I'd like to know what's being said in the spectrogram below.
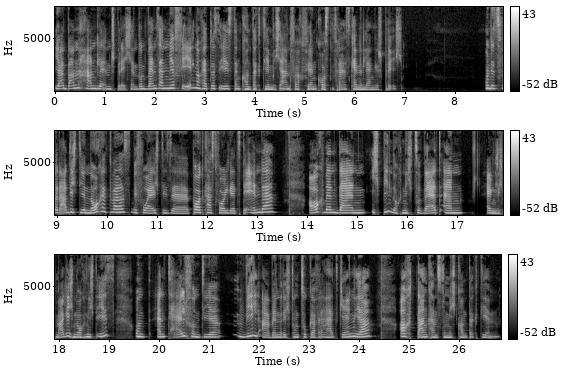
ja, dann handle entsprechend. Und wenn es an mir fehlt noch etwas ist, dann kontaktiere mich einfach für ein kostenfreies Kennenlerngespräch. Und jetzt verrate ich dir noch etwas, bevor ich diese Podcast-Folge jetzt beende. Auch wenn dein Ich bin noch nicht so weit ein eigentlich mag ich noch nicht ist und ein Teil von dir will aber in Richtung Zuckerfreiheit gehen, ja, auch dann kannst du mich kontaktieren.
